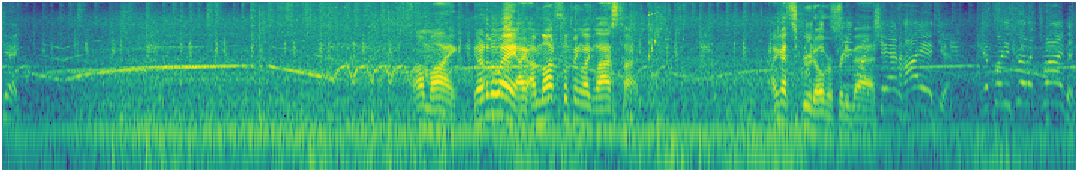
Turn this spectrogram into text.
kid. Oh my. Get out of the way. I, I'm not flipping like last time. I got screwed I over pretty bad. Chan hired you. You're pretty good at driving.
